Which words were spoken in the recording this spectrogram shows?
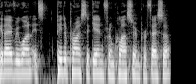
G'day everyone, it's Peter Price again from Classroom Professor.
